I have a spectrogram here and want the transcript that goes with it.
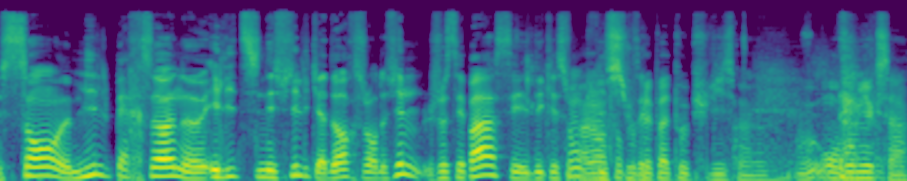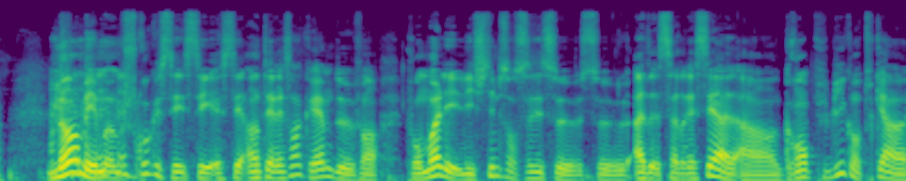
100, 1000 personnes euh, élites cinéphiles qui adorent ce genre de film? Je sais pas. C'est des questions Ah qui non, s'il vous plaît, pas de populisme. On vaut mieux que ça. Non, mais moi, je trouve que c'est- c'est c'est intéressant quand même de. Enfin, pour moi, les, les films sont censés se- se- ad- s'adresser à, à un grand public, en tout cas. euh,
